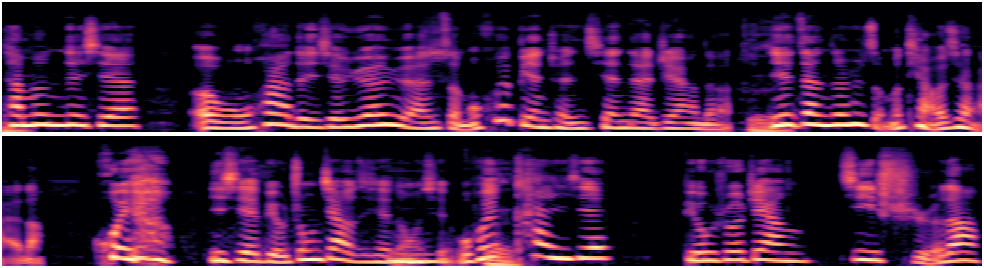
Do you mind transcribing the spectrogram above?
他们那些呃文化的一些渊源怎么会变成现在这样的？对一些战争是怎么挑起来的？会有一些比如宗教这些东西，我会看一些比如说这样纪实的，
